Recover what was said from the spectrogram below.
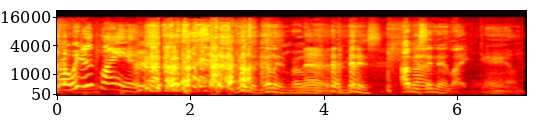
Bro, we just playing. He was a villain, bro. Man. A menace. I'd be sitting there like, damn.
